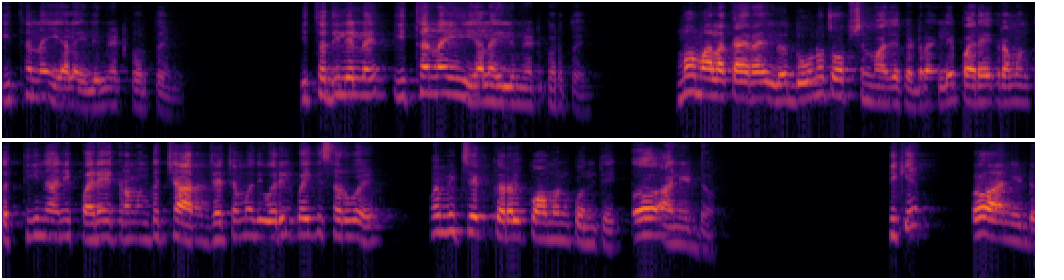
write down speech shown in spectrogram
इथं नाही याला एलिमिनेट करतोय मी. इथं दिलेलं आहे इथं नाही याला एलिमिनेट करतोय. मग मला काय राहिलं? दोनच ऑप्शन माझ्याकडे राहिले. पर्याय क्रमांक तीन आणि पर्याय क्रमांक चार. ज्याच्यामध्ये वरील पैकी सर्व आहे. मग मी चेक करेल कॉमन कोणते? अ आणि ड. ठीक आहे? अ आणि ड.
